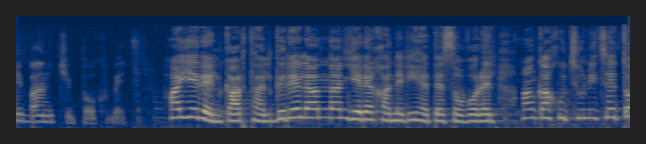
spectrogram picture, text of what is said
մի բան չի փոխվեց Հայերեն կարդալ գրել Աննան երեխաների հետ է սովորել։ Անկախությունից հետո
